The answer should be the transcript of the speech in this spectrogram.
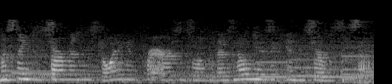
listening to sermons, joining in prayers, and so on, but there's no music in the service itself.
